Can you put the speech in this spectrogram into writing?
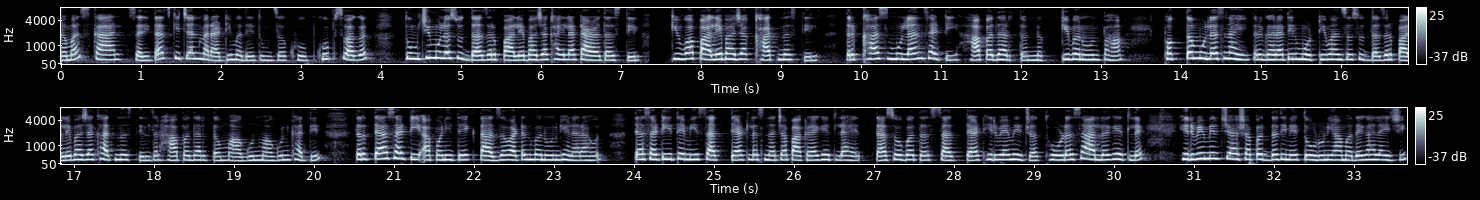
नमस्कार. सरिताज किचन मराठीमध्ये तुमचं खूप खूप स्वागत. तुमची मुलंसुद्धा जर पालेभाज्या खायला टाळत असतील किंवा पालेभाज्या खात नसतील तर खास मुलांसाठी हा पदार्थ नक्की बनवून पहा. फक्त मुलंच नाही तर घरातील मोठी माणसंसुद्धा जर पालेभाज्या खात नसतील तर हा पदार्थ मागून मागून खातील. तर त्यासाठी आपण इथे एक ताजं वाटण बनवून घेणार आहोत. त्यासाठी इथे मी सात ते आठ लसणाच्या पाकळ्या घेतल्या आहेत. त्यासोबतच सात ते आठ हिरव्या मिरच्या थोडंसं आलं घेतले हिरवी मिरची अशा पद्धतीने तोडून यामध्ये घालायची.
